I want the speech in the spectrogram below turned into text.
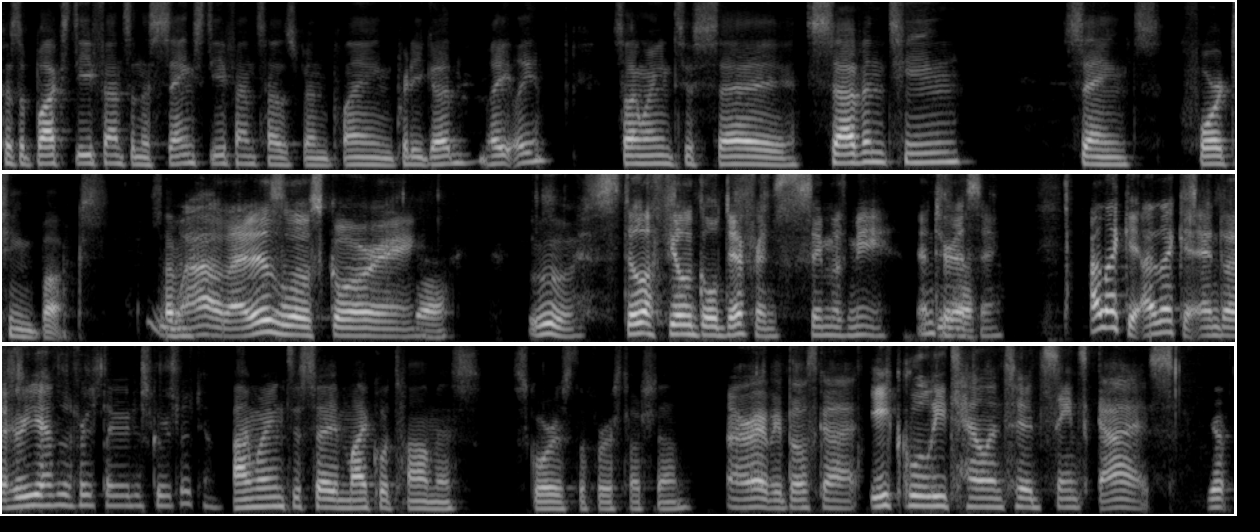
because the Bucs defense and the Saints defense has been playing pretty good lately. So I'm going to say 17 Saints, 14 Bucs. Seven- Wow, that is low scoring. Yeah. Ooh, still a field goal difference. Same with me. Interesting. I like it. I like it. And uh, who do you have the first player to score a touchdown? I'm going to say Michael Thomas scores the first touchdown. All right, we both got equally talented Saints guys. Yep.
